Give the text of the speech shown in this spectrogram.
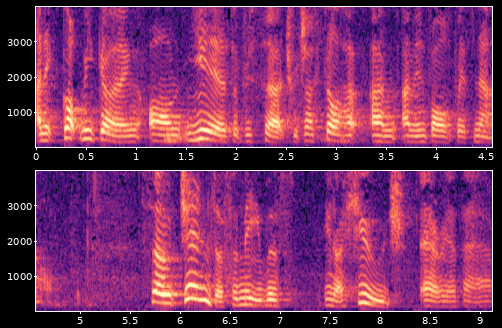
and it got me going on years of research, which I still ha- um, am involved with now. So gender for me was, you know, a huge area there.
